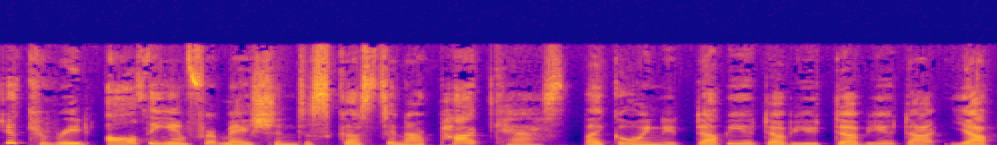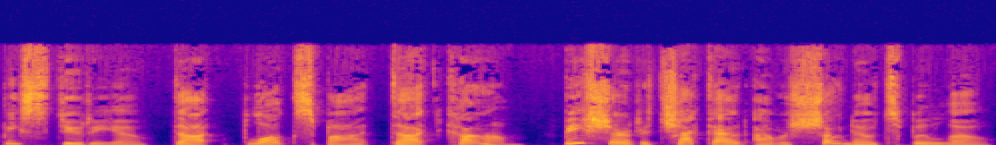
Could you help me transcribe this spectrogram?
you can read all the information discussed in our podcast by going to www.yappystudio.blogspot.com. Be sure to check out our show notes below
